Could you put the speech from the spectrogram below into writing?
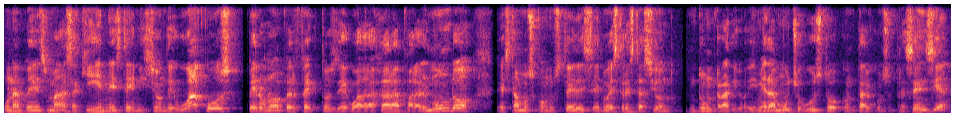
Una vez más aquí en esta emisión de Guapos pero no perfectos de Guadalajara para el mundo. Estamos con ustedes en nuestra estación Dun Radio y me da mucho gusto contar con su presencia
